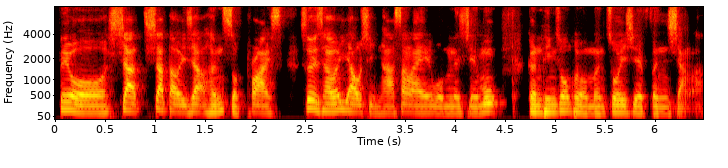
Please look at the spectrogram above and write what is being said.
被我吓吓到一下，很 surprise，所以才会邀请他上来我们的节目，跟听众朋友们做一些分享啊。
